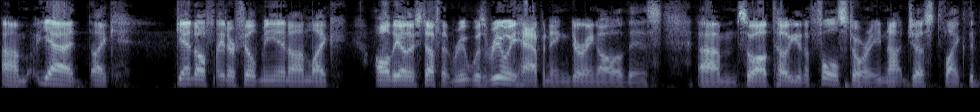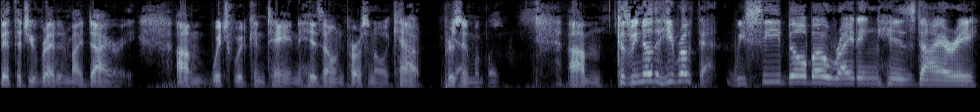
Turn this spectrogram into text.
um, "Yeah, like Gandalf later filled me in on like." All the other stuff that re- was really happening during all of this. Um, so I'll tell you the full story, not just like the bit that you've read in my diary, um, which would contain his own personal account, presumably. Um, cause we know that he wrote that. We see Bilbo writing his diary,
